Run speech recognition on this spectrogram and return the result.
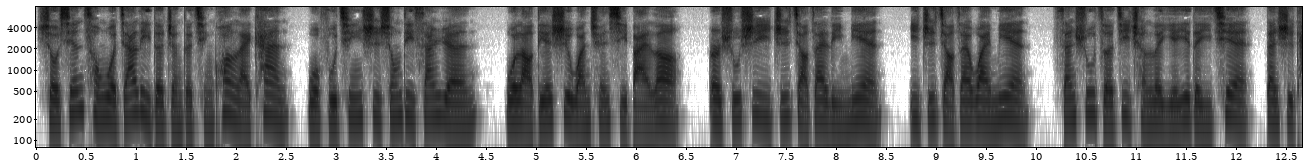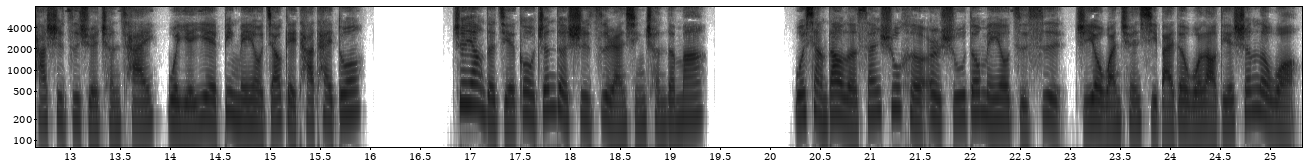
首先，从我家里的整个情况来看，我父亲是兄弟三人，我老爹是完全洗白了，二叔是一只脚在里面，一只脚在外面，三叔则继承了爷爷的一切，但是他是自学成才，我爷爷并没有教给他太多。这样的结构真的是自然形成的吗？我想到了，三叔和二叔都没有子嗣，只有完全洗白的我老爹生了我。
